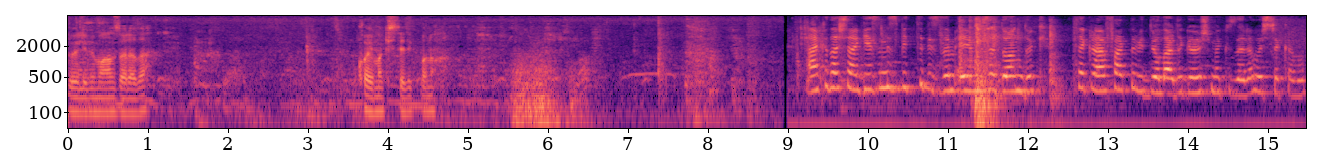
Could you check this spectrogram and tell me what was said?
böyle bir manzarada koymak istedik bunu. Arkadaşlar gezimiz bitti bizim. Evimize döndük. Tekrar farklı videolarda görüşmek üzere. Hoşçakalın.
